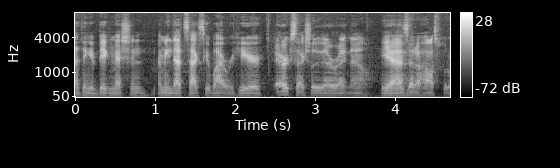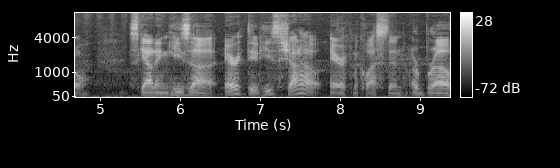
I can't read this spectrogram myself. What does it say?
I think, a big mission. I mean, that's actually why we're here. eric's actually there right now Yeah. he's at a hospital scouting he's uh eric dude he's shout out eric mcqueston or bro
